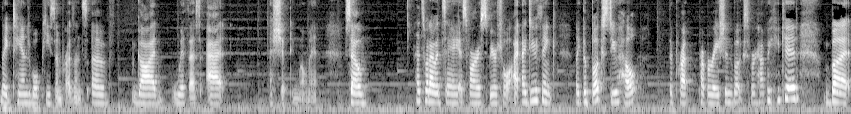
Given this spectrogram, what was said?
like tangible peace and presence of God with us at a shifting moment. So that's what I would say as far as spiritual. I, I do think like the books do help, the prep preparation books for having a kid, but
